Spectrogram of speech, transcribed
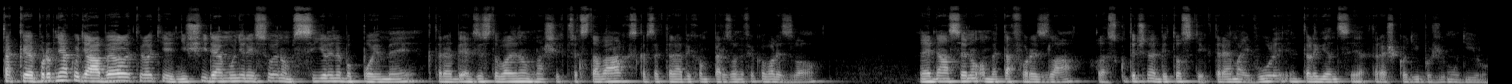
Tak eh, podobně jako ďábel, tyhle ti nižší démoni nejsou jenom síly nebo pojmy, které by existovaly jenom v našich představách, skrze které bychom personifikovali zlo. Nejedná se jenom o metafory zla, ale skutečné bytosti, které mají vůli, inteligenci a které škodí božímu dílu.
